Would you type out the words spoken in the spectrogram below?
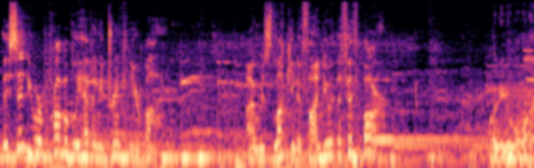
They said you were probably having a drink nearby. I was lucky to find you at the fifth bar. What do you want?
